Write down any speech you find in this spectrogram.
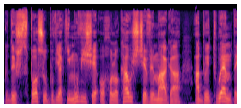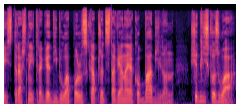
gdyż sposób, w jaki mówi się o Holokauście, wymaga, aby tłem tej strasznej tragedii była Polska przedstawiana jako Babilon, siedlisko zła.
